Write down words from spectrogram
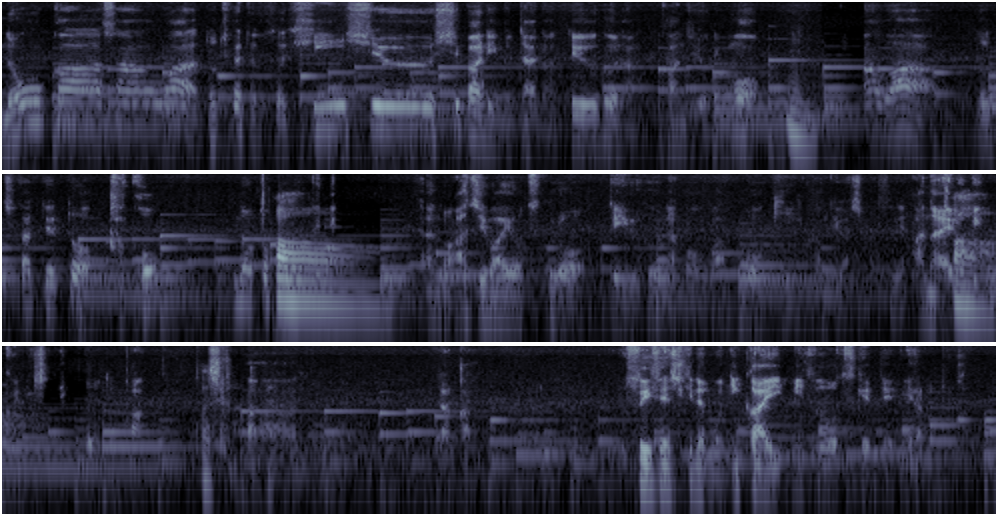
農家さんはどっちかというとそう品種縛りみたいなっていうふうな感じよりもうん、今はどっちかというと加工のとこあろであの味わいを作ろうっていう風な方が大きい感じがしますね。アナエロビックにしていこうとか、あ確かあのなんか水洗式でも2回水をつけてやるとか。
